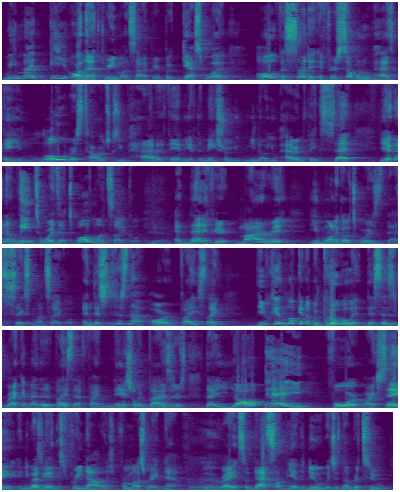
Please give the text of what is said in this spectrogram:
We might be on that three month side period, but guess what? All of a sudden, if you're someone who has a low risk tolerance because you have a family, you have to make sure you you know you have everything set. You're gonna lean towards that 12 month cycle, Yeah. and then if you're moderate, you want to go towards that six month cycle. And this is just not our advice. Like you can look it up and Google it. This is recommended advice that financial advisors that y'all pay for are saying, and you guys are getting this free knowledge from us right now. For real. Right? So that's something you have to do, which is number two,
